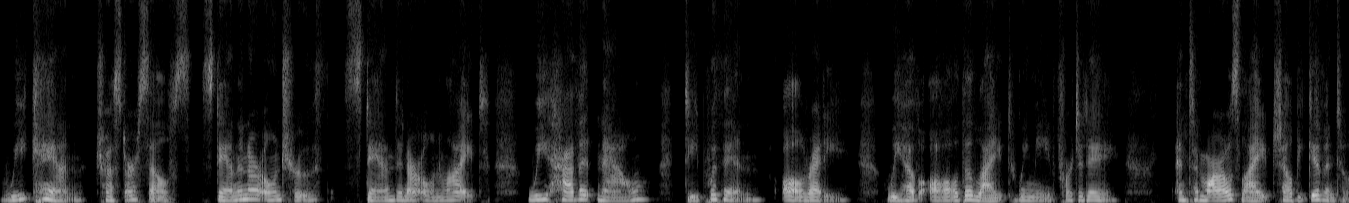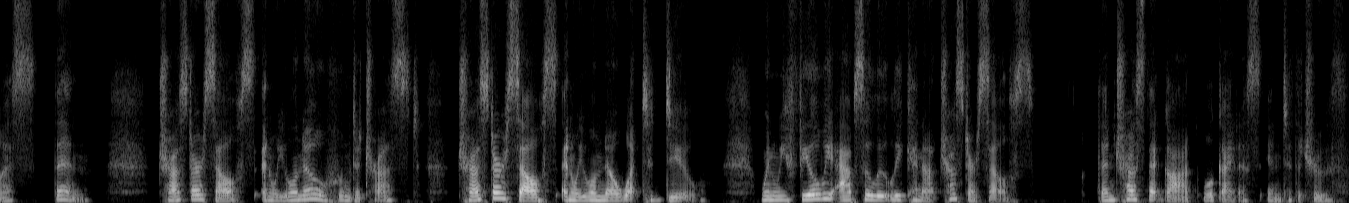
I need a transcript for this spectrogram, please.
We can trust ourselves, stand in our own truth, stand in our own light. We have it now, deep within, already. We have all the light we need for today, and tomorrow's light shall be given to us then. Trust ourselves, and we will know whom to trust. Trust ourselves, and we will know what to do. When we feel we absolutely cannot trust ourselves, then trust that God will guide us into the truth.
